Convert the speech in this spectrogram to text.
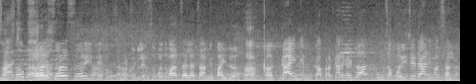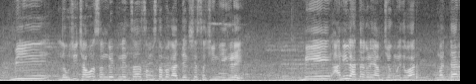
सर सर सर इथे तुमचा बिचुकलेंसोबत वाद झाल्याचं आम्ही पाहिलं. काय नेमका प्रकार घडला? तुमचा परिचय द्या आणि मग सांगा. मी लवजी छावा संघटनेचा संस्थापक अध्यक्ष सचिन इंगळे मी अनिल हातागळे आमचे उमेदवार मतदार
